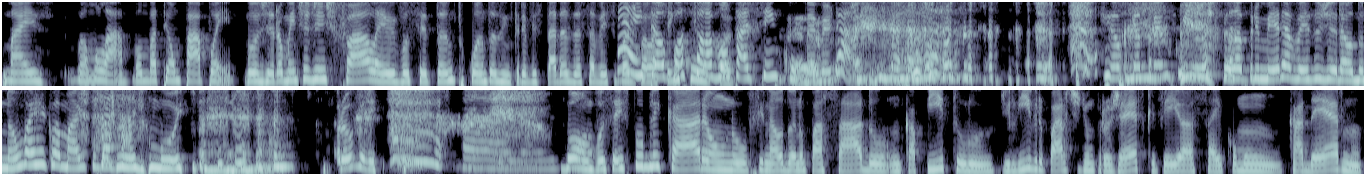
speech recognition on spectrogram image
Mas vamos lá, vamos bater um papo aí. Bom, geralmente a gente fala, eu e você, tanto quanto as entrevistadas, dessa vez você é, pode falar então sem culpa. então eu posso falar à vontade sem culpa, é, é verdade. eu ficar tranquila. Pela primeira vez o Geraldo não vai reclamar que você tá falando muito. Provei. bom, vocês publicaram no final do ano passado um capítulo de livro, parte de um projeto que veio a sair como um caderno,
